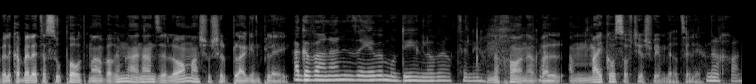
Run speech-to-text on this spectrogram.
ולקבל את ה support. מעברים לענן זה לא משהו של plug and play. אגב, הענן הזה יהיה במודיעין, לא בהרצליה. נכון, אבל מייקרוסופט יושבים בהרצליה. נכון.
